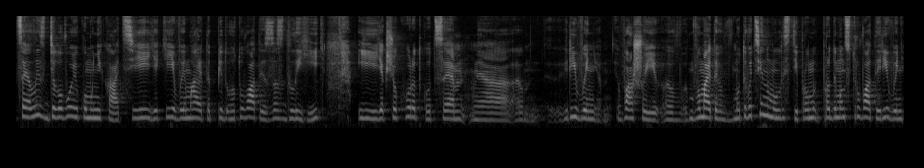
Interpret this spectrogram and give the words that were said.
це лист ділової комунікації, який ви маєте підготувати заздалегідь. І якщо коротко, це е, рівень вашої, ви маєте в мотиваційному листі продемонструвати рівень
